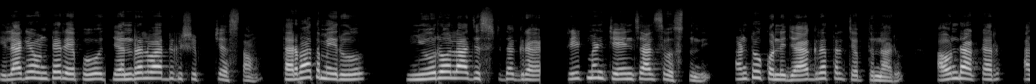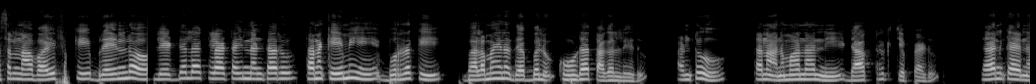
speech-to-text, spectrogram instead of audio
ఇలాగే ఉంటే రేపు జనరల్ వార్డుకి షిఫ్ట్ చేస్తాం. తర్వాత మీరు న్యూరోలాజిస్ట్ దగ్గర ట్రీట్మెంట్ చేయించాల్సి వస్తుంది అంటూ కొన్ని జాగ్రత్తలు చెప్తున్నారు. అవును డాక్టర్. అసలు నా వైఫ్‌కి బ్రెయిన్‌లో బ్లడ్ ఎలా క్లాట్ అయిందంటారు? తనకేమీ బుర్రకి బలమైన దెబ్బలు కూడా తగలలేదు అంటూ తన అనుమానాన్ని డాక్టర్‌కి చెప్పాడు. దానికైన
